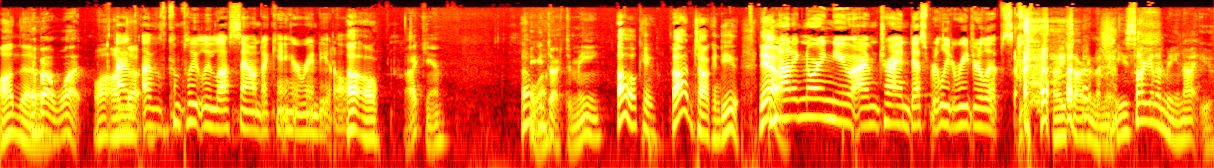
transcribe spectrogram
on the About what? Well, I've, the, I've completely lost sound. I can't hear Randy at all. uh oh. I can. Oh, you well. can talk to me. oh, okay. Oh, I'm talking to you. Yeah. I'm not ignoring you. I'm trying desperately to read your lips. No, he's talking to me. He's talking to me, not you.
